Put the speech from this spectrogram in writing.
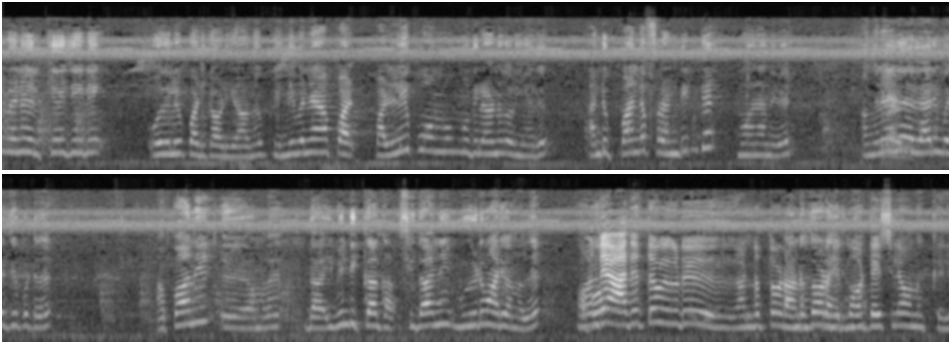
ഇവന് എൽ കെ ജിയിൽ മുതൽ പഠിക്കാൻ പഠിക്കാന്ന്. പിന്നെ ഇവനെ ആ പള്ളിയിൽ പോകുമ്പോൾ മുതലാണ് തുടങ്ങിയത്. എന്റെ ഉപ്പാന്റെ ഫ്രണ്ടിന്റെ മോനാണ് ഇവൻ. അങ്ങനെയാണ് എല്ലാരും പരിചയപ്പെട്ടത്. അപ്പാന് നമ്മളെ ഇവന്റെ ഇക്കാക്ക സിതാന് വീട് മാറി വന്നത്. ആദ്യത്തെ വീട് കണ്ടത്തോടാണ്. കോട്ടേഴ്സിലാണ് നിക്കൽ.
